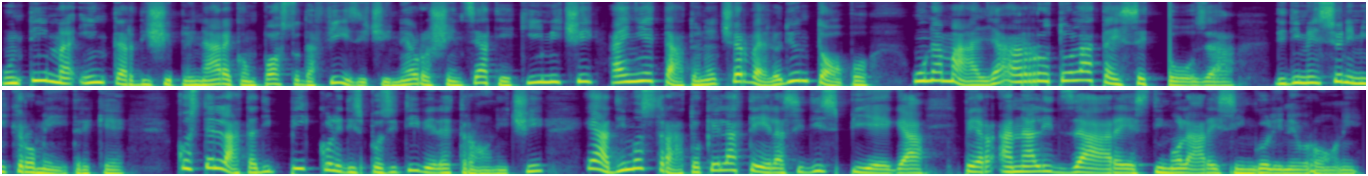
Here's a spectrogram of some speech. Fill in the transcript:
un team interdisciplinare composto da fisici, neuroscienziati e chimici ha iniettato nel cervello di un topo una maglia arrotolata e settosa di dimensioni micrometriche, costellata di piccoli dispositivi elettronici e ha dimostrato che la tela si dispiega per analizzare e stimolare i singoli neuroni.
